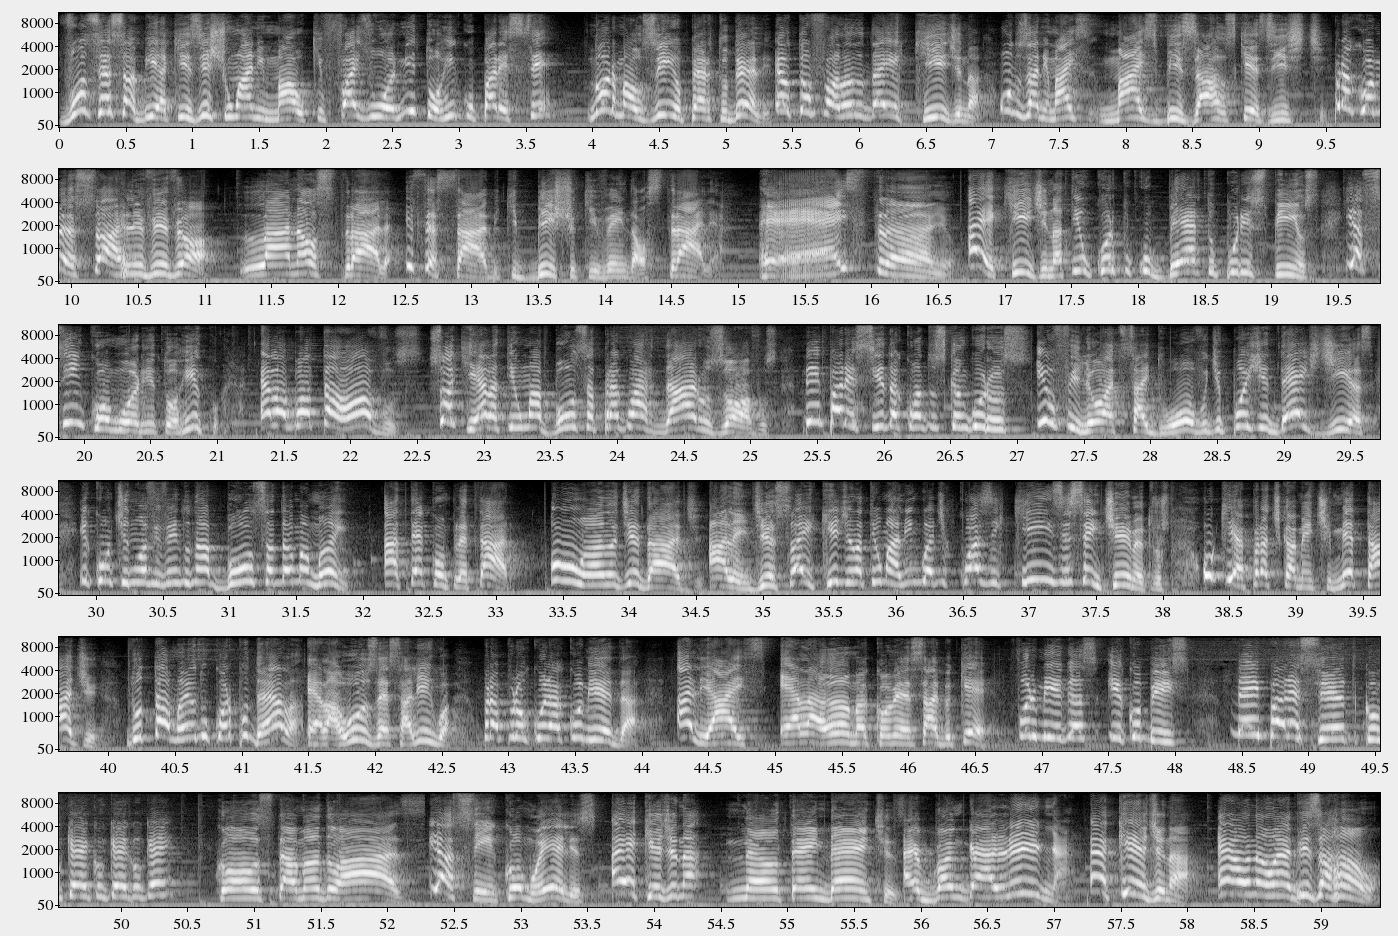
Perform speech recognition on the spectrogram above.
Você sabia que existe um animal que faz o ornitorrinco parecer normalzinho perto dele? Eu tô falando da equidna, um dos animais mais bizarros que existe. Pra começar, ele vive, ó, lá na Austrália. E você sabe que bicho que vem da Austrália é estranho. A equidna tem o corpo coberto por espinhos e assim como o ornitorrinco, ela bota ovos. Só que ela tem uma bolsa para guardar os ovos, bem parecida com a dos cangurus. E o filhote sai do ovo depois de 10 dias e continua vivendo na bolsa da mamãe, até completar um ano de idade. Além disso, a equidna tem uma língua de quase 15 centímetros, o que é praticamente metade do tamanho do corpo dela. Ela usa essa língua para procurar comida. Aliás, ela ama comer, sabe o quê? Formigas e cupins. Bem parecido com quem, com quem, com quem? Com os tamanduás. E assim como eles, a equidna não tem dentes. É bangalinha. Equidna, é ou não é bizarrão?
